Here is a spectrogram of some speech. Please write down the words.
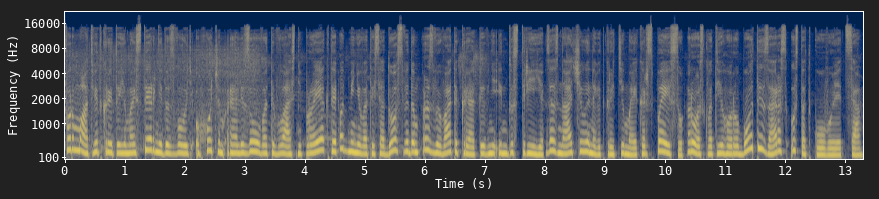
Формат відкритої майстерні дозволить охочим реалізовувати власні проекти, обмінюватися досвідом, розвивати креативні індустрії, зазначили на відкритті мейкерспейсу. Розклад його роботи зараз устатковується.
